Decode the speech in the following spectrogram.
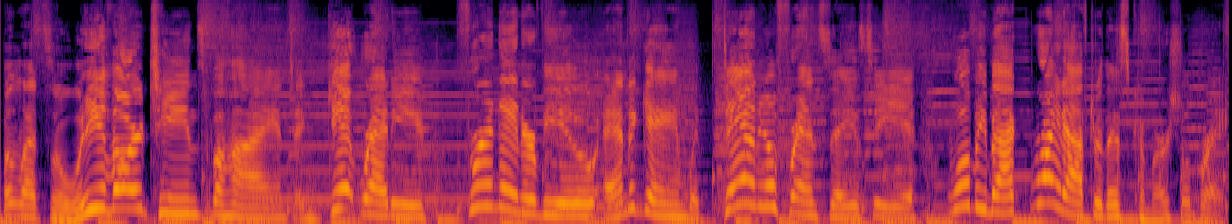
But let's leave our teens behind and get ready for an interview and a game with Daniel Franzese. We'll be back right after this commercial break.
